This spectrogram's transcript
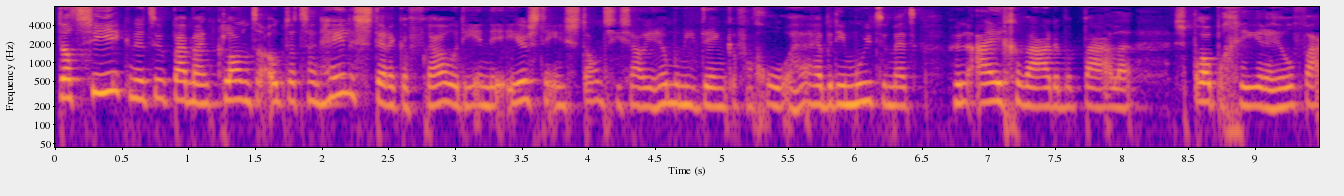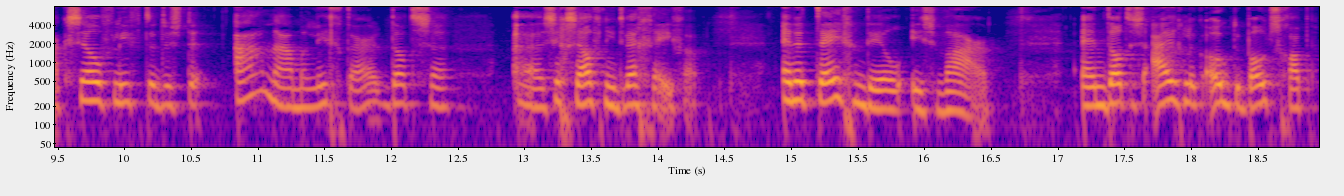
dat zie ik natuurlijk bij mijn klanten ook. Dat zijn hele sterke vrouwen die in de eerste instantie zou je helemaal niet denken van goh, hebben die moeite met hun eigen waarde bepalen. Ze propageren heel vaak zelfliefde. Dus de aanname ligt er dat ze uh, zichzelf niet weggeven. En het tegendeel is waar. En dat is eigenlijk ook de boodschap,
